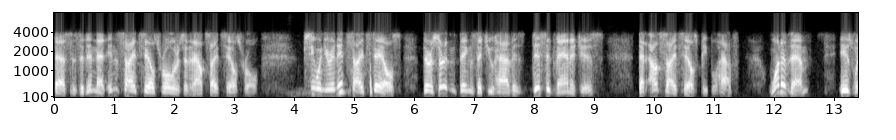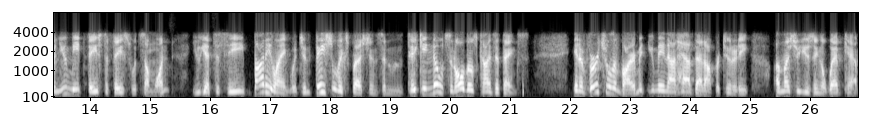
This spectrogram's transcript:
best? Is it in that inside sales role or is it an outside sales role? See, when you're in inside sales, there are certain things that you have as disadvantages that outside salespeople have. One of them is when you meet face to face with someone, you get to see body language and facial expressions and taking notes and all those kinds of things. In a virtual environment, you may not have that opportunity unless you're using a webcam.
